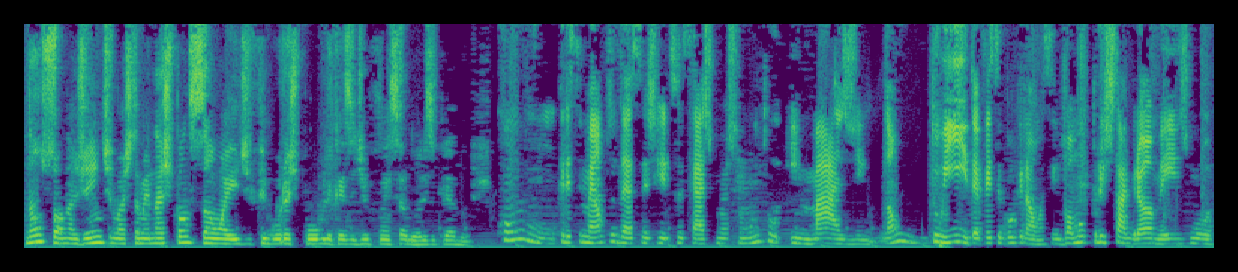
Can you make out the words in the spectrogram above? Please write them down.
não só na gente, mas também na expansão aí de figuras públicas e de influenciadores e criadores. Com o crescimento dessas redes sociais que mostram muito imagem, não Twitter, Facebook, não, assim, vamos pro Instagram mesmo,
